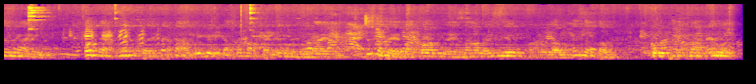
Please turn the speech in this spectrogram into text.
chân này tốt đẹp nhất tới tất cả quý vị đã có mặt tại lễ hội hôm nay. Chúc toàn thể bà con người giao nói riêng và cộng đồng các dân tộc cùng tham gia lễ hội.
